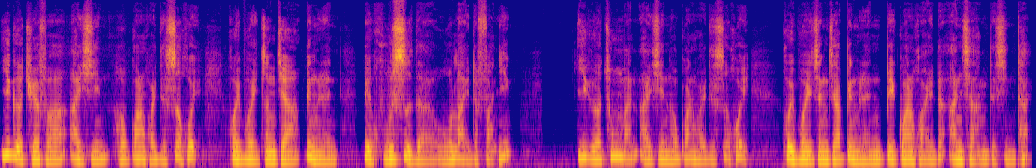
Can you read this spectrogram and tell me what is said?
一个缺乏爱心和关怀的社会会不会增加病人被忽视的无奈的反应？一个充满爱心和关怀的社会，会不会增加病人被关怀的安详的心态？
